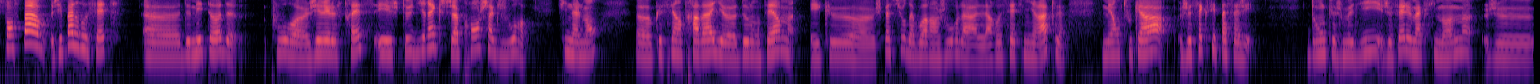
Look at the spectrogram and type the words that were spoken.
pense pas, j'ai pas de recette, euh, de méthode pour euh, gérer le stress et je te dirais que j'apprends chaque jour finalement. Euh, que c'est un travail de long terme et que je suis pas sûre d'avoir un jour la, recette miracle, mais en tout cas, je sais que c'est passager. Donc je me dis, je fais le maximum, je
